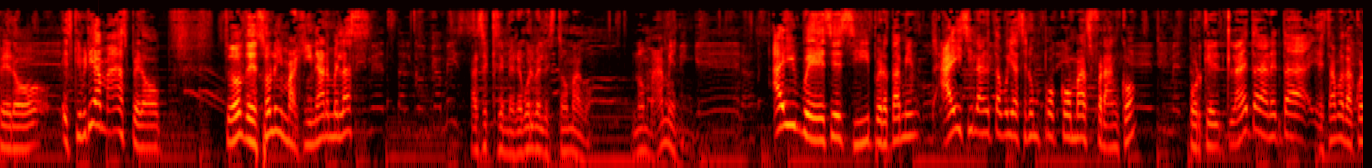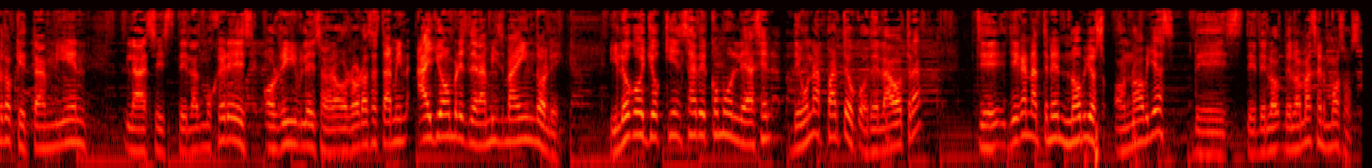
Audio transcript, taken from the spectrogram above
pero... Escribiría más, pero... Solo de solo imaginármelas hace que se me revuelve el estómago. No mamen. Hay veces sí, pero también ahí sí la neta voy a ser un poco más franco, porque la neta la neta estamos de acuerdo que también las este las mujeres horribles, hor- horrorosas también hay hombres de la misma índole. Y luego yo quién sabe cómo le hacen de una parte o de la otra llegan a tener novios o novias de, este, de, lo, de lo más hermosos.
